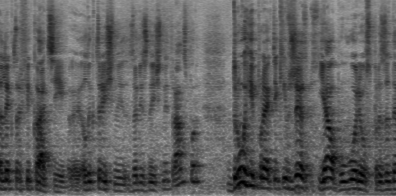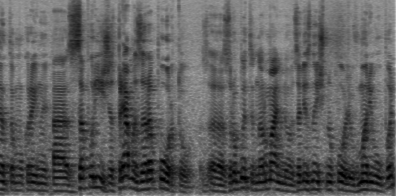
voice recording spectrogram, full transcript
електрифікації, е, електричний залізничний транспорт. Другий проект, який вже я обговорював з президентом України е, з Запоріжжя, прямо з аеропорту, е, зробити нормальну залізничну колію в Маріуполь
